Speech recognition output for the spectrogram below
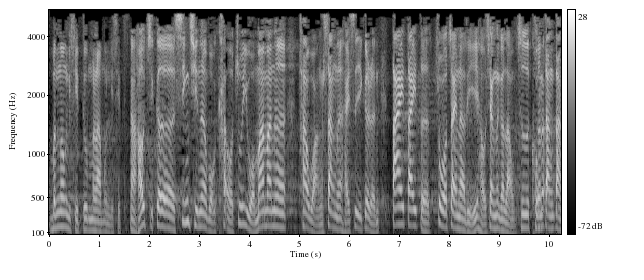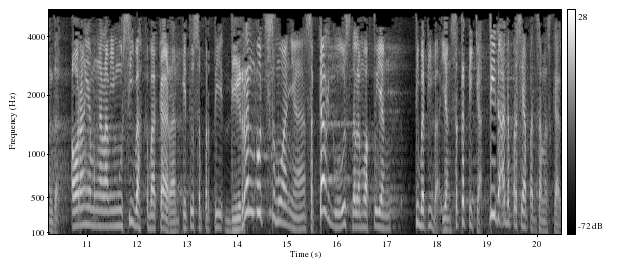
bengong di situ, melamun di situ. 那好几个星期呢，我看我注意我妈妈呢，她晚上呢还是一个人呆呆的坐在那里，好像那个脑子空荡荡的。Orang yang mengalami musibah kebakaran itu seperti direnggut semuanya sekaligus dalam waktu yang tiba-tiba, yang seketika, tidak ada persiapan sama sekali.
